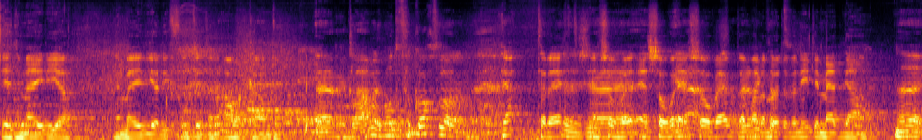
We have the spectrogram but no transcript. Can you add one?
Dit de media. De media die voelt het aan alle kanten. Uh, reclames moeten verkocht worden. Ja, terecht. Dus, uh, en zo, en zo, ja, en zo werkt dat, maar dan moeten we niet in met gaan. Nee.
